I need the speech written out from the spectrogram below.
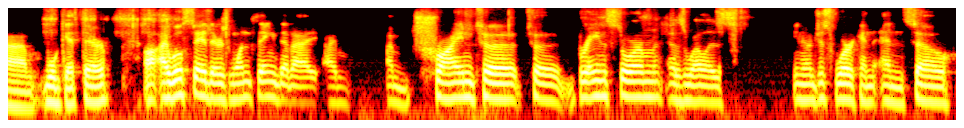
um, we'll get there. Uh, i will say there's one thing that i i'm i'm trying to to brainstorm as well as you know just work. And and so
